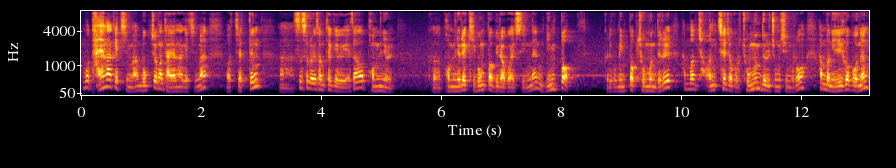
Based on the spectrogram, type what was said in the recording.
뭐 다양하겠지만 목적은 다양하겠지만 어쨌든 아, 스스로의 선택에 의해서 법률 그 법률의 기본법이라고 할 수 있는 민법 그리고 민법 조문들을 한번 전체적으로 조문들을 중심으로 한번 읽어보는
